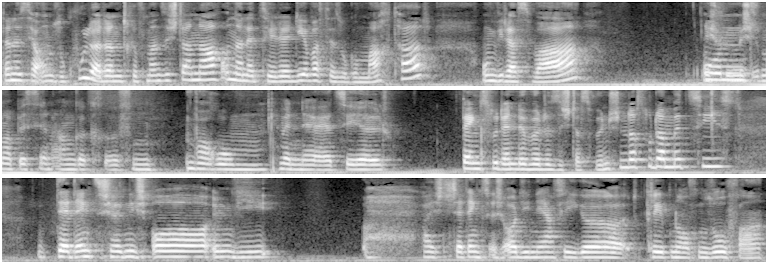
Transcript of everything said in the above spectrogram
dann ist ja umso cooler. Dann trifft man sich danach und dann erzählt er dir, was der so gemacht hat und wie das war. Ich fühle mich immer ein bisschen angegriffen, Warum? wenn der erzählt. Denkst du denn, der würde sich das wünschen, dass du da mitziehst? der denkt sich halt nicht, oh, irgendwie, oh, weiß ich nicht, der denkt sich, oh, die nervige klebt nur auf dem Sofa.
